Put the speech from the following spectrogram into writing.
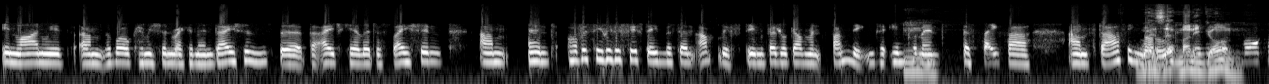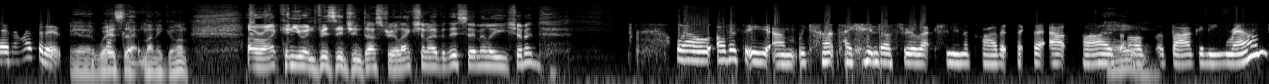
in line with um, the Royal Commission recommendations, the, the aged care legislation, um, and obviously with a 15% uplift in federal government funding to implement mm. a safer um, staffing where's model. Where's that money gone? More care to residents. Yeah, where's exactly. that money gone? All right, can you envisage industrial action over this, Emily Shepherd? Well, obviously, um, we can't take industrial action in the private sector outside oh. of a bargaining round,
